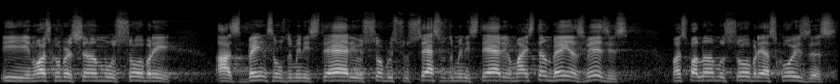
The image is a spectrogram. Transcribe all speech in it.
e nós conversamos sobre as bênçãos do ministério, sobre os sucessos do ministério, mas também, às vezes, nós falamos sobre as coisas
